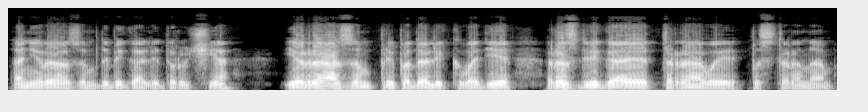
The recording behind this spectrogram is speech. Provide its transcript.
Они разом добегали до ручья и разом припадали к воде, раздвигая травы по сторонам.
